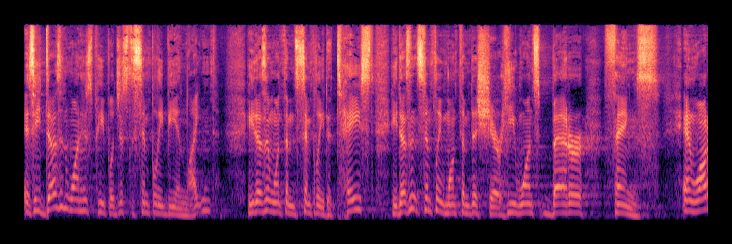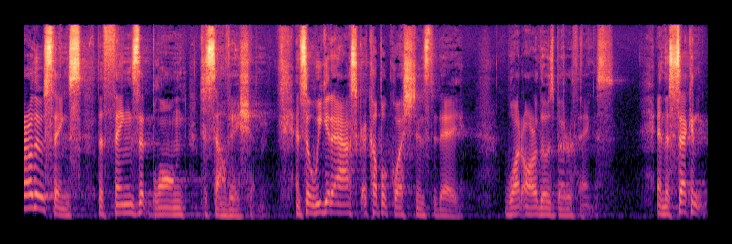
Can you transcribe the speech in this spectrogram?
is he doesn't want his people just to simply be enlightened. He doesn't want them simply to taste. He doesn't simply want them to share. He wants better things. And what are those things? The things that belong to salvation. And so we get to ask a couple questions today. What are those better things? And the second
